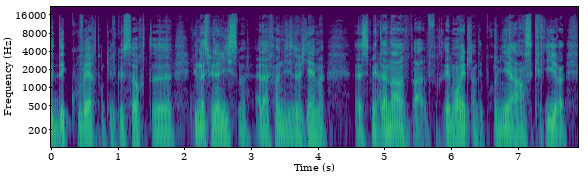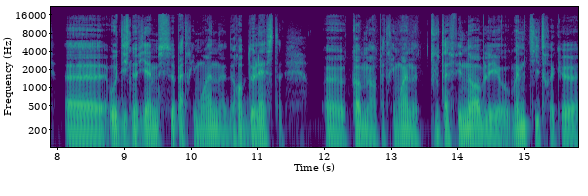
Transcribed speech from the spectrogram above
découverte, en quelque sorte, euh, des nationalismes à la fin du 19e. Euh, Smetana va vraiment être l'un des premiers à inscrire euh, au 19e ce patrimoine d'Europe de l'Est comme un patrimoine tout à fait noble et au même titre que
